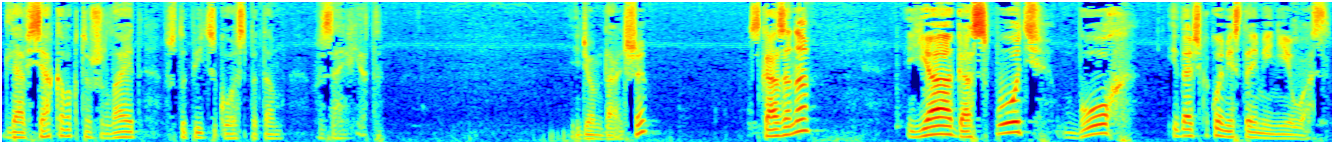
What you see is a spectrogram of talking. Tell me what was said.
для всякого, кто желает вступить с Господом в завет. Идем дальше. Сказано, «Я Господь, Бог...» И дальше какое местоимение у вас?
